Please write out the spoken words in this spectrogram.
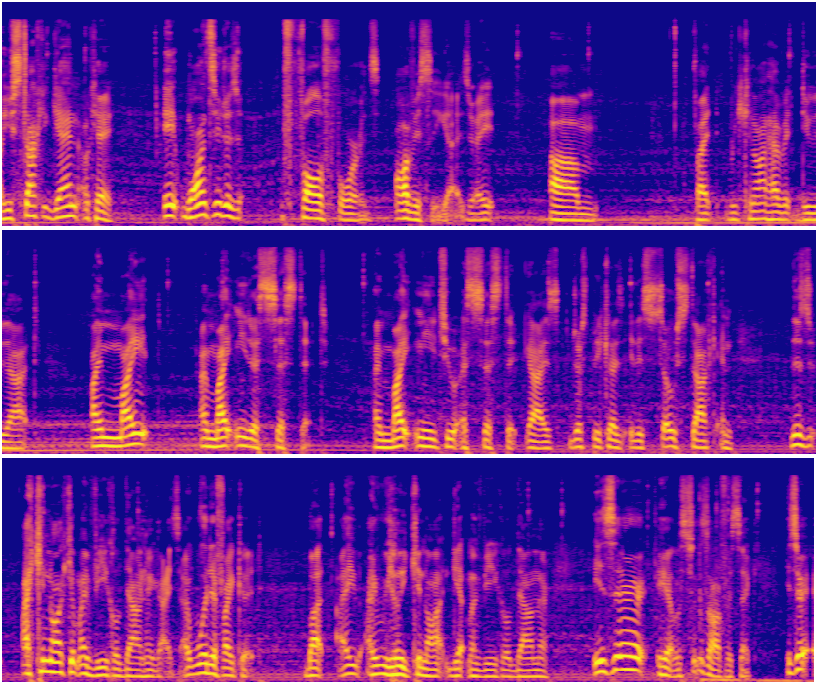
Are you stuck again? Okay. It wants you to fall forwards, obviously, guys, right? Um, but we cannot have it do that. I might, I might need to assist it. I might need to assist it, guys, just because it is so stuck and there's, I cannot get my vehicle down here, guys. I would if I could, but I, I really cannot get my vehicle down there. Is there, yeah, let's turn this off for a sec. Is there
